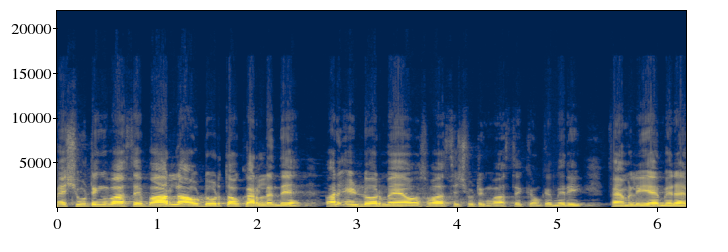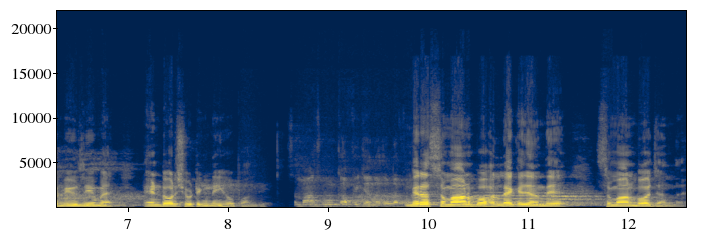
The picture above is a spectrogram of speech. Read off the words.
ਮੈਂ ਸ਼ੂਟਿੰਗ ਵਾਸਤੇ ਬਾਹਰਲਾ ਆਊਟਡੋਰ ਤਾਂ ਉਹ ਕਰ ਲੈਂਦੇ ਆ ਪਰ ਇਨਡੋਰ ਮੈਂ ਉਸ ਵਾਸਤੇ ਸ਼ੂਟਿੰਗ ਵਾਸਤੇ ਕਿਉਂਕਿ ਮੇਰੀ ਫੈਮਿਲੀ ਹੈ ਮੇਰਾ ਮਿਊਜ਼ੀਅਮ ਹੈ ਇਨਡੋਰ ਸ਼ੂਟਿੰਗ ਨਹੀਂ ਹੋ ਪਾਉਂਦੀ। ਸਮਾਨ ਸਮੂਨ ਕਾਫੀ ਜਾਂਦਾ ਤੁਹਾਡਾ? ਮੇਰਾ ਸਮਾਨ ਬਹੁਤ ਲੈ ਕੇ ਜਾਂਦੇ ਆ ਸਮਾਨ ਬਹੁਤ ਜਾਂਦਾ। ਹੈ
